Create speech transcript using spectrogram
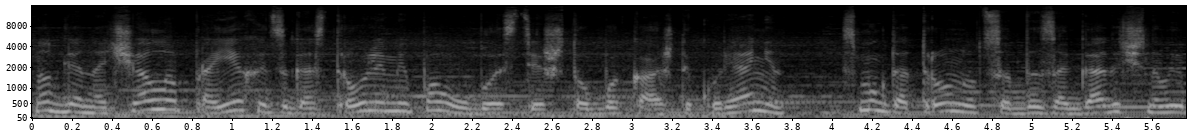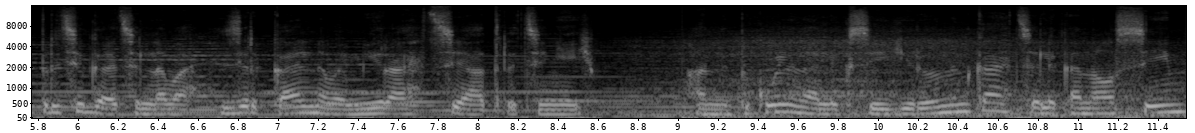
но для начала проехать с гастролями по области, чтобы каждый курянин смог дотронуться до загадочного и притягательного зеркального мира театра теней. Анна Пикулина, Алексей Еременко, телеканал «7»,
